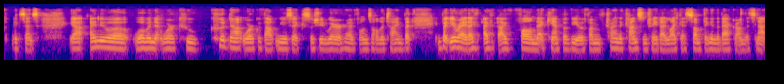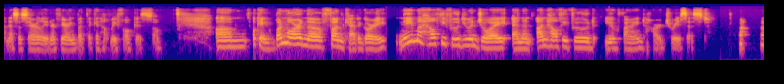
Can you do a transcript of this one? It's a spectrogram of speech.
That makes sense. Yeah, I knew a woman at work who could not work without music so she'd wear her headphones all the time but but you're right I, I, I fall in that camp of you if i'm trying to concentrate i like a, something in the background that's not necessarily interfering but that can help me focus so um, okay one more in the fun category name a healthy food you enjoy and an unhealthy food you find hard to resist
